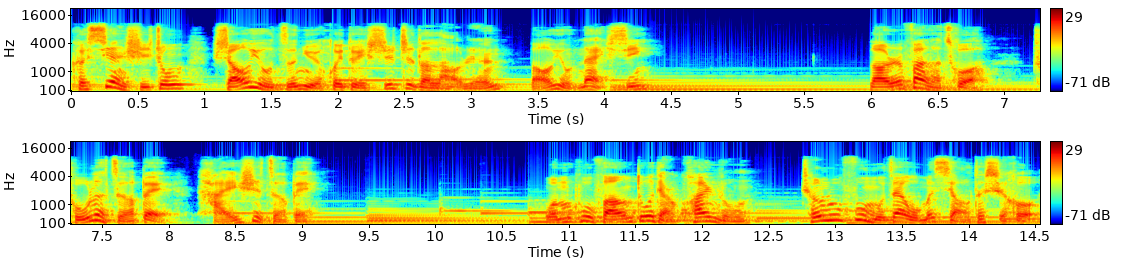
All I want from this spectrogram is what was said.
可现实中，少有子女会对失智的老人保有耐心。老人犯了错，除了责备还是责备。我们不妨多点宽容，诚如父母在我们小的时候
